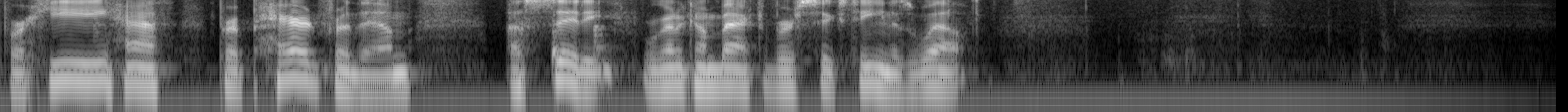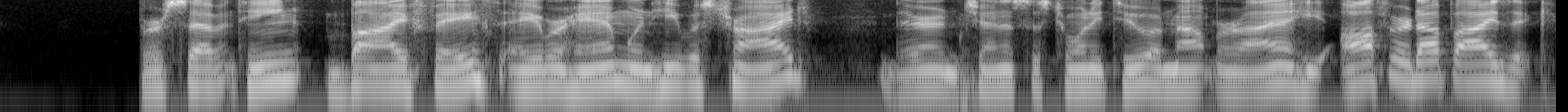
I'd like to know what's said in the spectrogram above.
for he hath prepared for them a city. We're going to come back to verse 16 as well. Verse 17 By faith, Abraham, when he was tried, there in Genesis 22 on Mount Moriah, he offered up Isaac.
